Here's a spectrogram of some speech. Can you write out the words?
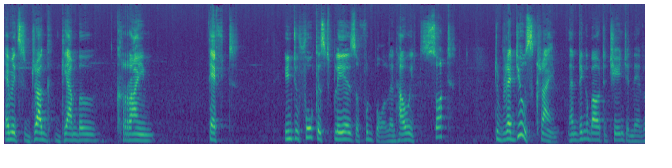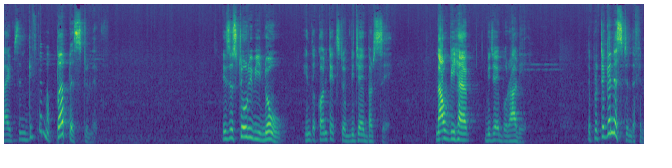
amidst drug, gamble, crime, theft into focused players of football and how it sought to reduce crime and bring about a change in their lives and give them a purpose to live is a story we know in the context of Vijay Barse. Now we have Vijay Borade, the protagonist in the film.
